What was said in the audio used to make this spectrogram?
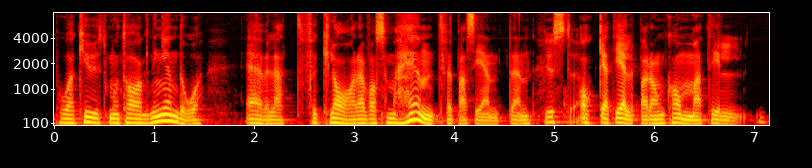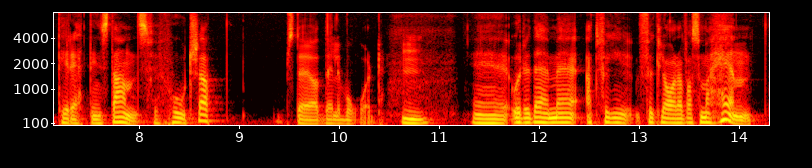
på akutmottagningen då är väl att förklara vad som har hänt för patienten och att hjälpa dem komma till, till rätt instans. För fortsatt stöd eller vård. Mm. Eh, och det där med att för, förklara vad som har hänt,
